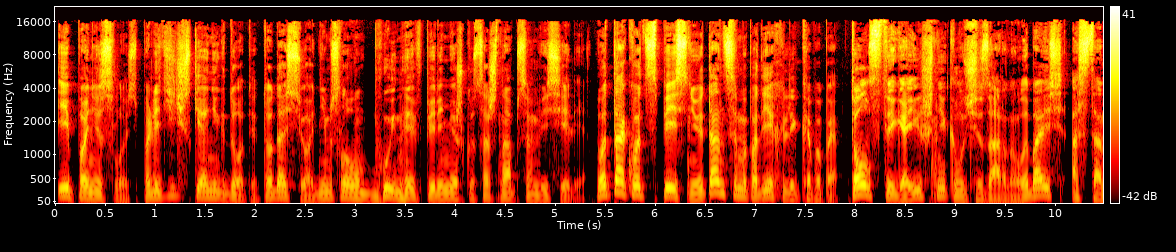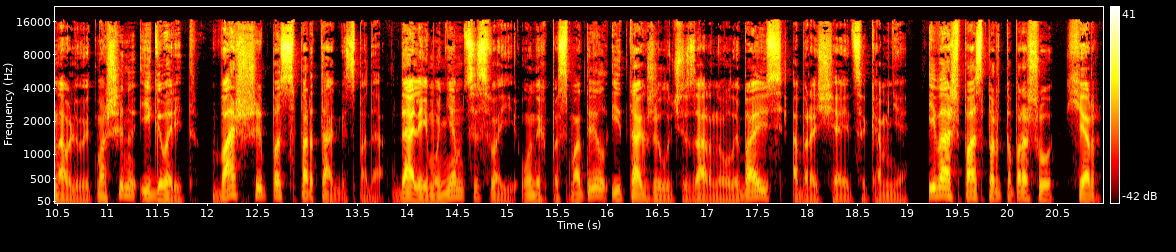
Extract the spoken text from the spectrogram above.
И понеслось. Политические анекдоты, то да сё, одним словом, буйное вперемешку со шнапсом веселье. Вот так вот с песней и танцем мы подъехали к КПП. Толстый гаишник, лучезарно улыбаясь, останавливает машину и говорит «Ваши паспорта, господа». Дали ему немцы свои. Он их посмотрел и также лучезарно улыбаясь, обращается ко мне. «И ваш паспорт попрошу, хер».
